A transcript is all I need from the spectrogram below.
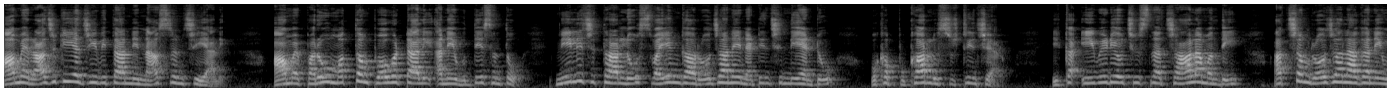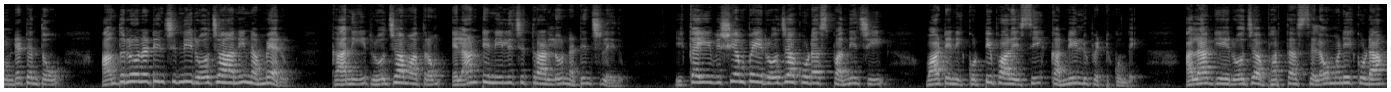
ఆమె రాజకీయ జీవితాన్ని నాశనం చేయాలి ఆమె పరువు మొత్తం పోగొట్టాలి అనే ఉద్దేశంతో నీలి చిత్రాల్లో స్వయంగా రోజానే నటించింది అంటూ ఒక పుకార్లు సృష్టించారు. ఇక ఈ వీడియో చూసిన చాలా మంది అచ్చం రోజాలాగానే ఉండటంతో అందులో నటించింది రోజా అని నమ్మారు. కానీ రోజా మాత్రం ఎలాంటి నీలి చిత్రాల్లో నటించలేదు. ఇక ఈ విషయంపై రోజా కూడా స్పందించి వాటిని కొట్టిపారేసి కన్నీళ్ళు పెట్టుకుంది. అలాగే రోజా భర్త సెలవుమణి కూడా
